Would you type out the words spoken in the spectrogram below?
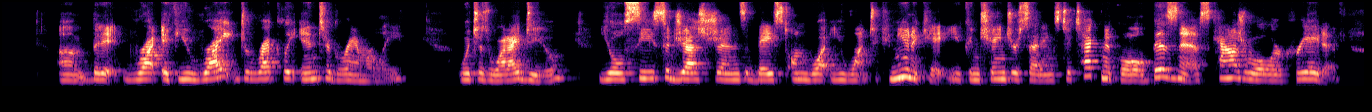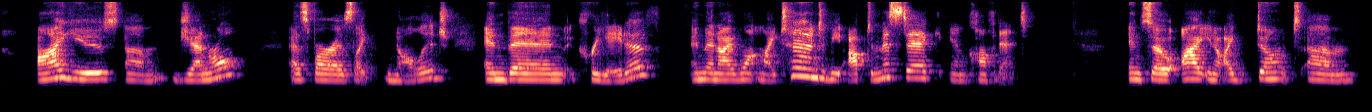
Um, but it, right, if you write directly into Grammarly, which is what I do, you'll see suggestions based on what you want to communicate. You can change your settings to technical, business, casual, or creative. I use um, general as far as like knowledge, and then creative. And then I want my tone to be optimistic and confident. And so I, you know, I don't, um,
